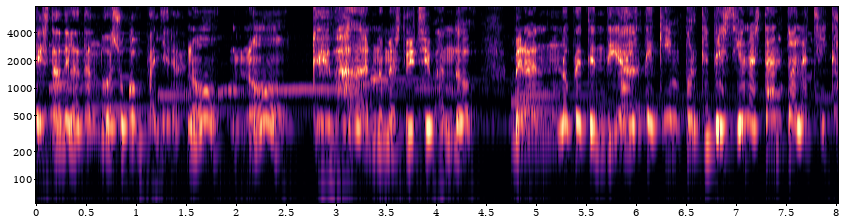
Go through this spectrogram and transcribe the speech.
Está delatando a su compañera. No, no. ¿Qué va? No me estoy chivando. Verán, no pretendía... Tekin, ¿por qué presionas tanto a la chica?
